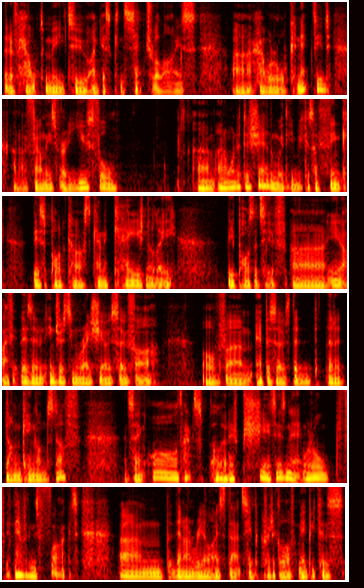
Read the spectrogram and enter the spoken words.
that have helped me to, I guess, conceptualize uh, how we're all connected. And I found these very useful. Um, and I wanted to share them with you because I think this podcast can occasionally be positive. Uh, you know, I think there's an interesting ratio so far of um, episodes that that are dunking on stuff and saying, "Oh, that's a load of shit, isn't it? We're all everything's fucked." Um, but then I realised that's hypocritical of me because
